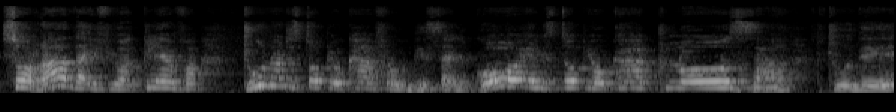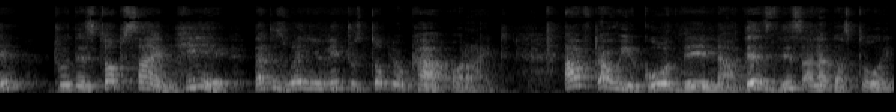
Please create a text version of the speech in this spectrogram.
so rather if you are clever do not stop your car from this side go and stop your car closer to the to the stop sign here that is when you need to stop your car all right after we go there now there's this another story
